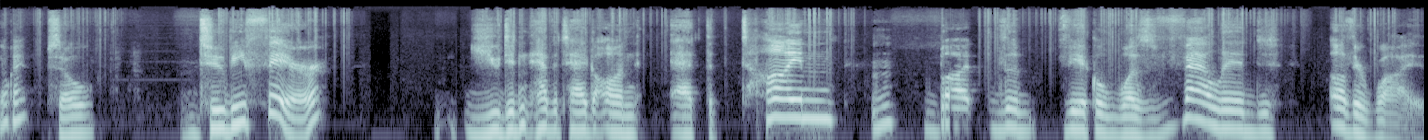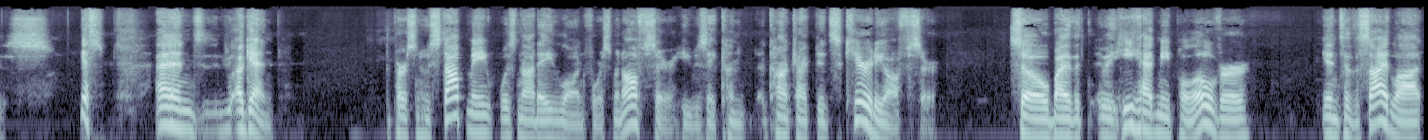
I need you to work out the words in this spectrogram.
Okay. So to be fair, you didn't have the tag on at the time, Mhm. but the vehicle was valid otherwise. Yes. And again, the person who stopped me was not a law enforcement officer. He was a, con- a contracted security officer. So by the he had me pull over into the side lot,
